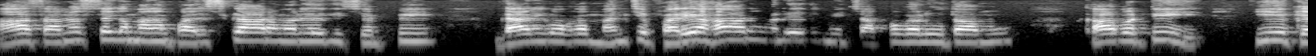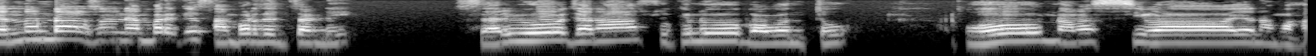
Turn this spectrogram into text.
ఆ సమస్యకి మనం పరిష్కారం అనేది చెప్పి దానికి ఒక మంచి పరిహారం అనేది మేము చెప్పగలుగుతాము. కాబట్టి ఈ కింద ఉండాల్సిన నెంబర్కి సంప్రదించండి. సర్వో జన సుఖినో భవంతు. ఓం నమ శివాయ నమః.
